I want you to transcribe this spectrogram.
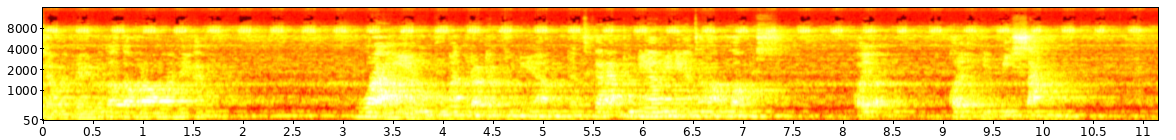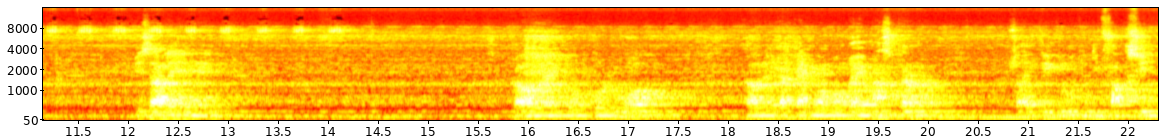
zaman itu tata krama ini kan kurangi hubungan terhadap dunia dan sekarang dunia ini kan sama Allah mis koyok koyok dipisah. Misalnya kalau kumpul wong kalau kakek ngomong kayak masker saya itu divaksin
